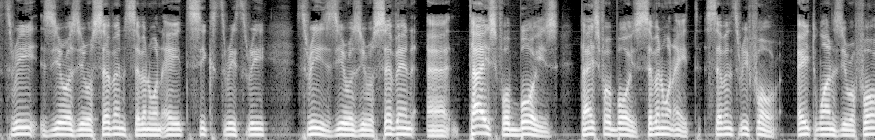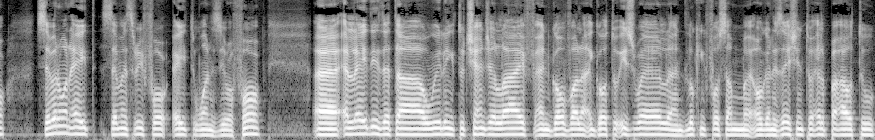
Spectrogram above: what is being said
3007. 718 633 3007. Uh, Ties for Boys. Ties for Boys. 718 734 8104. 718 734 8104 uh, a lady that are willing to change her life and go go to Israel and looking for some uh, organization to help her out to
